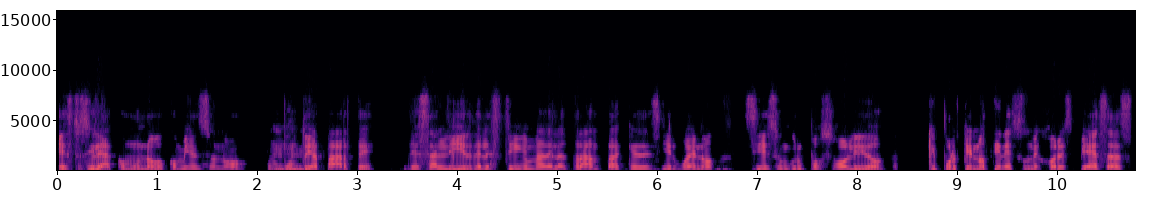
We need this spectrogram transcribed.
esto sí le da como un nuevo comienzo, ¿no? Un punto y aparte de salir del estigma de la trampa, que decir, bueno, si es un grupo sólido, que porque no tiene sus mejores piezas,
